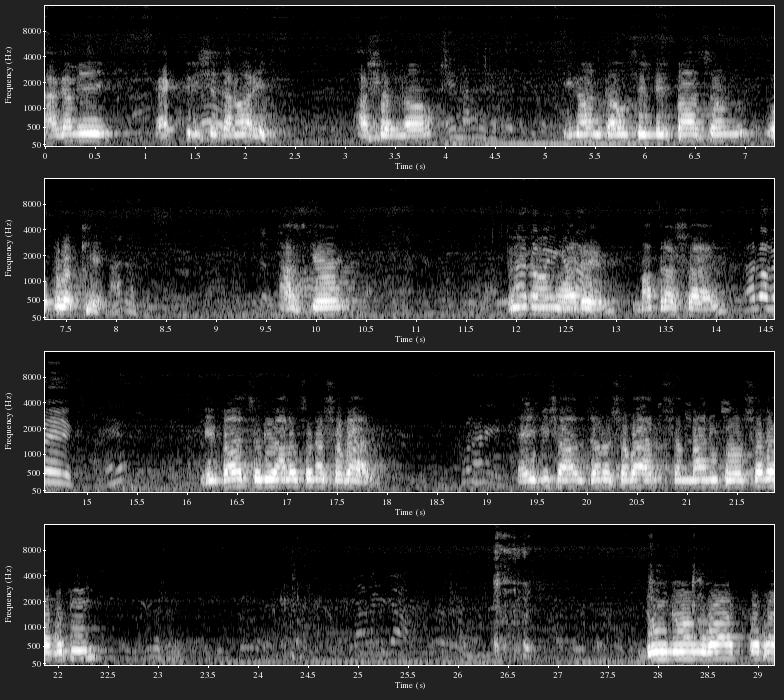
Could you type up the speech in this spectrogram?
আগামী একত্রিশে জানুয়ারি আসন্ন ইউনিয়ন কাউন্সিল নির্বাচন উপলক্ষে আজকে দুই নং ওয়ার্ডের মাদ্রাসায় নির্বাচনী আলোচনা সভার এই বিশাল জনসভার সম্মানিত সভাপতি দুই নং ওয়ার্ড তথা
